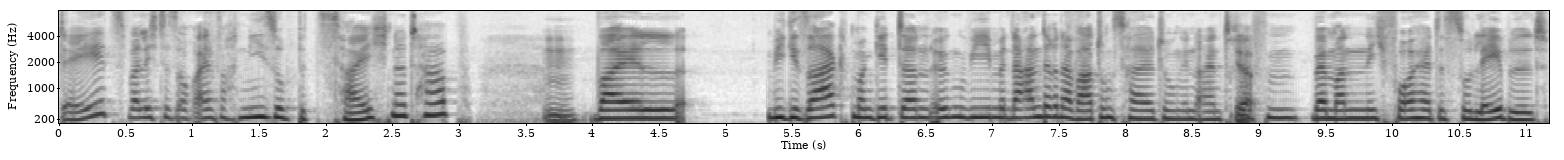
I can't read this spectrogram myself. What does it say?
Dates, weil ich das auch einfach nie so bezeichnet habe. Weil, wie gesagt, man geht dann irgendwie mit einer anderen Erwartungshaltung in ein Ja. Treffen, wenn man nicht vorher das so labelt.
